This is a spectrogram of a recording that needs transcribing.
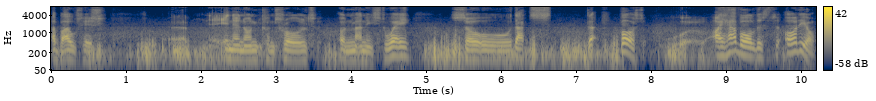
about it uh, in an uncontrolled unmanaged way. So that's that. But I have all this audio,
